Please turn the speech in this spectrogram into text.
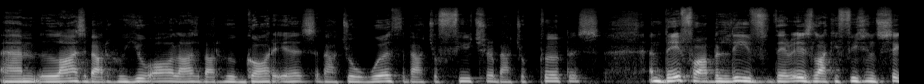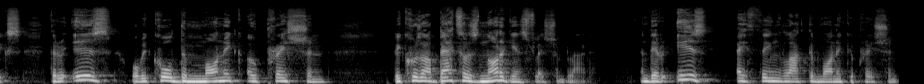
Um, lies about who you are, lies about who God is, about your worth, about your future, about your purpose. And therefore, I believe there is, like Ephesians 6, there is what we call demonic oppression because our battle is not against flesh and blood. And there is a thing like demonic oppression,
